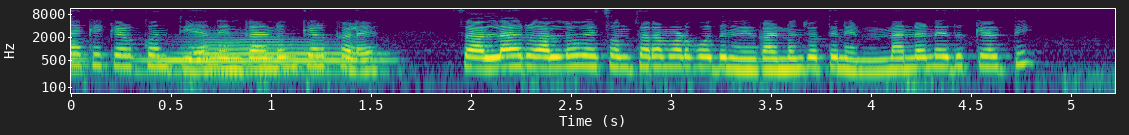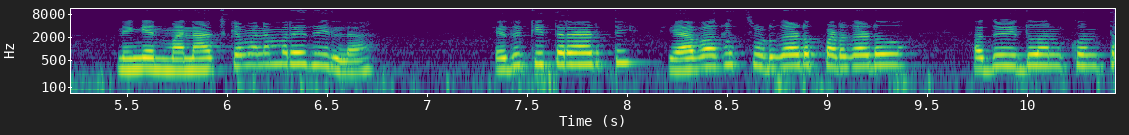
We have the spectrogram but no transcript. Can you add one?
ಯಾಕೆ ಕೇಳ್ಕೊಂತೀಯ? ನಿನ್ನ ಗಂಡನ ಕೇಳ್ಕಳೆ. ಸೊ ಎಲ್ಲರೂ ಅಲ್ಲೂ ಸಂಸಾರ ಮಾಡ್ಬೋದು ನಿನ್ನ ಗಂಡನ ಜೊತೆ ನಿನ್ನ ನನ್ನನ್ನು ಇದು ಕೇಳ್ತಿ? ನಿಂಗೇನು ಮನ ಆಚಕೆ ಮನೆ ಮರ್ಯಾದಿಲ್ಲ ಎದಕ್ಕೆ ಈ ಥರ ಆಡ್ತಿ? ಯಾವಾಗಲೂ ಸುಡ್ಗಾಡು ಪಡ್ಗಾಡು ಅದು ಇದು ಅನ್ಕೊಂತ?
